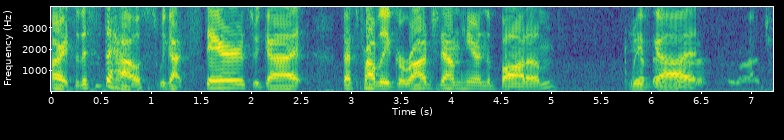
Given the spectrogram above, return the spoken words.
All right, so this is the house. We got stairs. We got that's probably a garage down here in the bottom. Yeah, We've got a garage.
